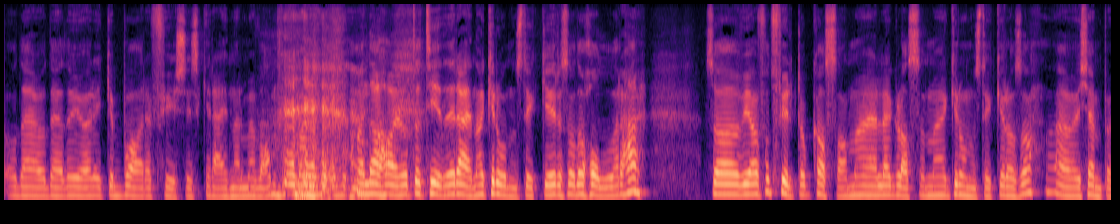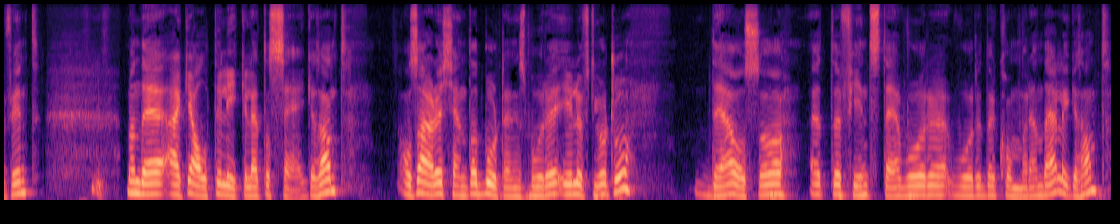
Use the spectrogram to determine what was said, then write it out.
og det er jo det det gjør, ikke bare fysisk regner med vann. Men, men det har jo til tider regna kronestykker så det holder her. Så vi har fått fylt opp kassa med, eller glasset med kronestykker også. Det er jo kjempefint. Men det er ikke alltid like lett å se, ikke sant. Og så er det kjent at bordtennisbordet i Luftegård 2, det er også et fint sted hvor, hvor det kommer en del, ikke sant.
